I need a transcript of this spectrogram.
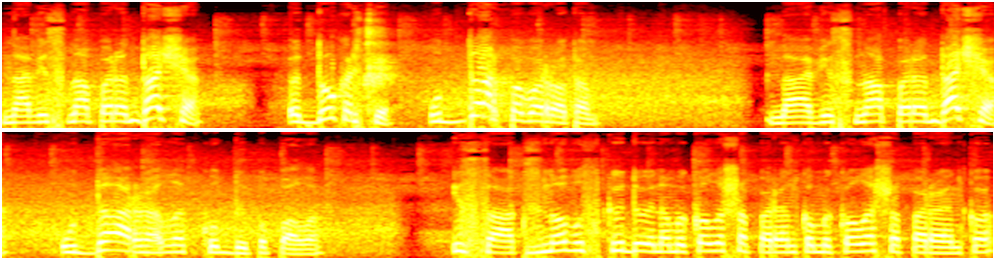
Навісна передача. Е, Дохарці. Удар поворотом. Навісна передача. Удар, але куди попало? Ісак знову скидує на Миколу Шапаренко. Микола Шапаренко.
